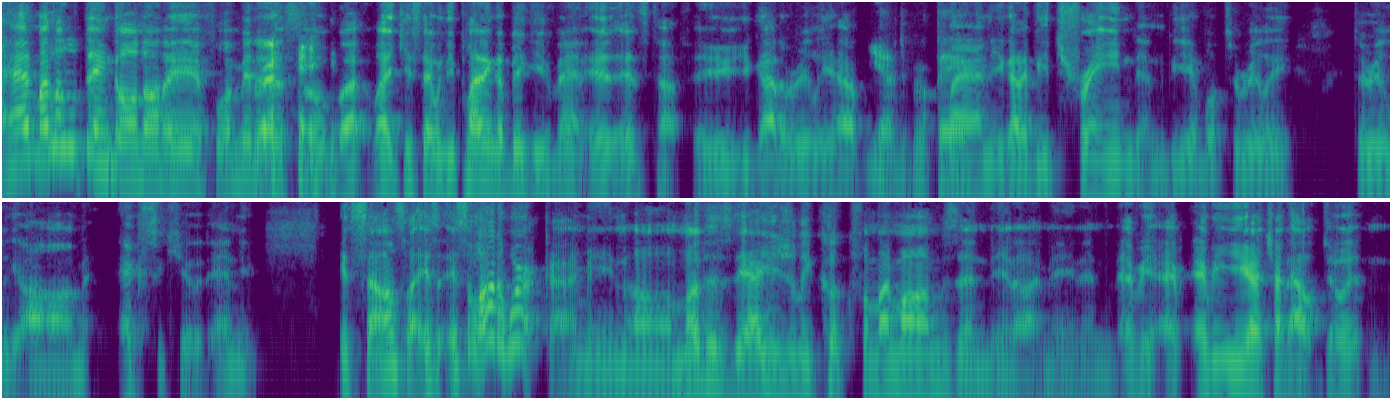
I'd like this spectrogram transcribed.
I, had my little thing going on here for a minute right. or so, but like you said, when you're planning a big event, it, it's tough. You, you got to really have you have to prepare. plan. You got to be trained and be able to really to really um execute. And it sounds like it's, it's a lot of work. I mean, uh, Mother's Day I usually cook for my moms, and you know, I mean, and every every year I try to outdo it. And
